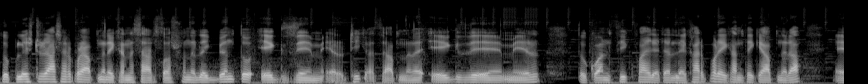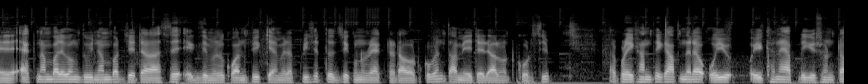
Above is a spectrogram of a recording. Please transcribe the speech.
তো প্লে স্টোরে আসার পর আপনারা এখানে সার্চ অপশনে লিখবেন, তো এক্সএমএল ঠিক আছে? আপনারা এক্সএমএল তো কনফিগ ফাইল এটা লেখার পর এখান থেকে আপনারা এক নাম্বার এবং দুই নাম্বার যেটা আছে এক্সএমএল কনফিক ক্যামেরা প্রিসেট তো যে কোনো একটা ডাউনলোড করবেন, তো আমি এটাই ডাউনলোড করছি। তারপর এখান থেকে আপনারা ওই, ওইখানে অ্যাপ্লিকেশনটা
